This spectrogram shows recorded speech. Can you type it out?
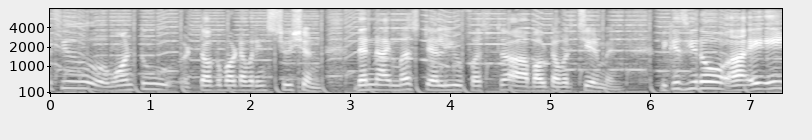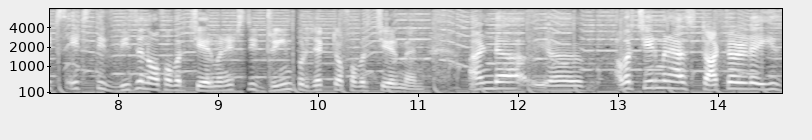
if you want to talk about our institution then i must tell you first uh, about our chairman. Because you know uh, it's it's the vision of our chairman it's the dream project of our chairman. And uh, uh, our chairman has started his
